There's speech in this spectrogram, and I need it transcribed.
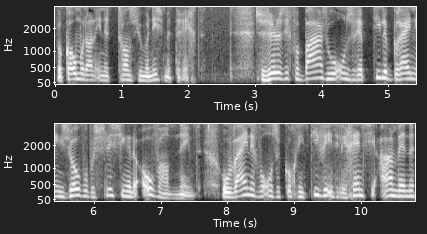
We komen dan in het transhumanisme terecht. Ze zullen zich verbazen hoe ons reptiele brein in zoveel beslissingen de overhand neemt. Hoe weinig we onze cognitieve intelligentie aanwenden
